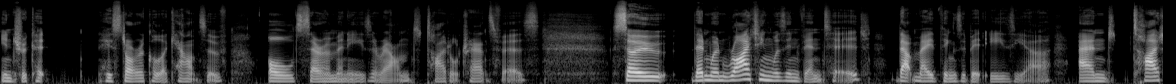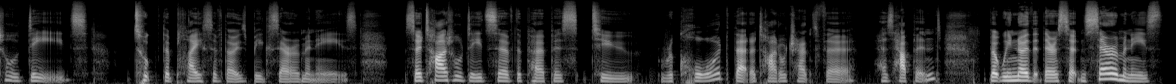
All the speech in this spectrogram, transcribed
intricate historical accounts of old ceremonies around title transfers. So then, when writing was invented, that made things a bit easier, and title deeds took the place of those big ceremonies. So, title deeds serve the purpose to record that a title transfer has happened. But we know that there are certain ceremonies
